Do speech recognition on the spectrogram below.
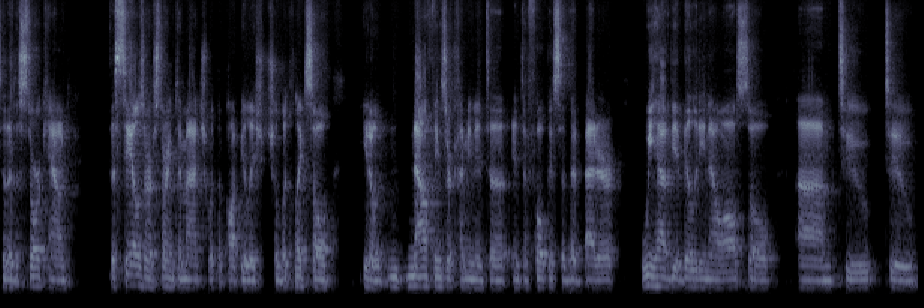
to the, the store count, the sales are starting to match what the population should look like. So you know now things are coming into into focus a bit better. We have the ability now also um, to to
